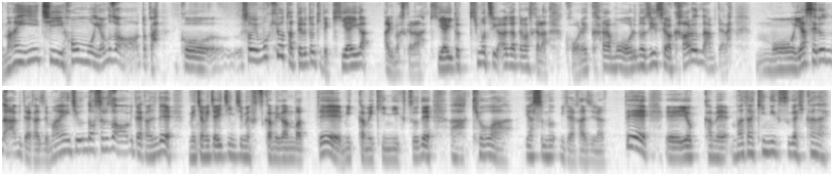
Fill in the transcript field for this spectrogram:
毎日本を読むぞとかこうそういう目標を立てる時で気合がありますから気合と気持ちが上がってますからこれからもう俺の人生は変わるんだみたいなもう痩せるんだみたいな感じで毎日運動するぞみたいな感じでめちゃめちゃ1日目2日目頑張って3日目筋肉痛でああ今日は休むみたいな感じになって。えー、4日目まだ筋肉痛が引かない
